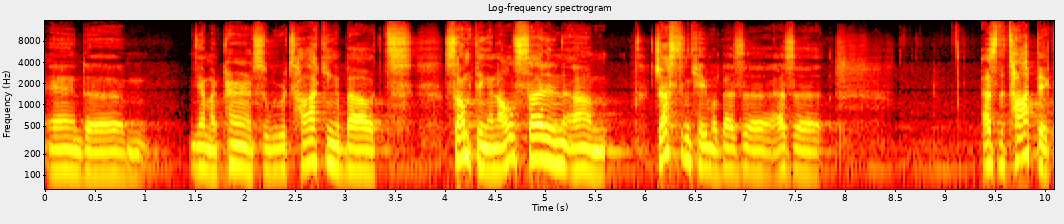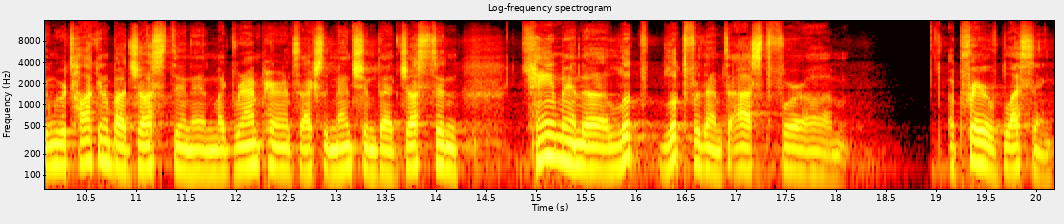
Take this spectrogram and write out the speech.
and um, yeah, my parents. We were talking about something, and all of a sudden, um, Justin came up as a as a as the topic, and we were talking about Justin, and my grandparents actually mentioned that Justin came and uh, looked looked for them to ask for um, a prayer of blessing.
